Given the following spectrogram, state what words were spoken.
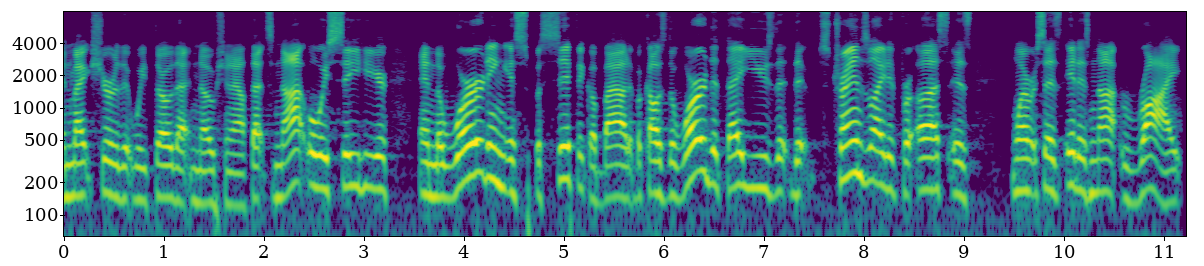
and make sure that we throw that notion out. That's not what we see here, and the wording is specific about it because the word that they use that, that's translated for us is whenever it says it is not right,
